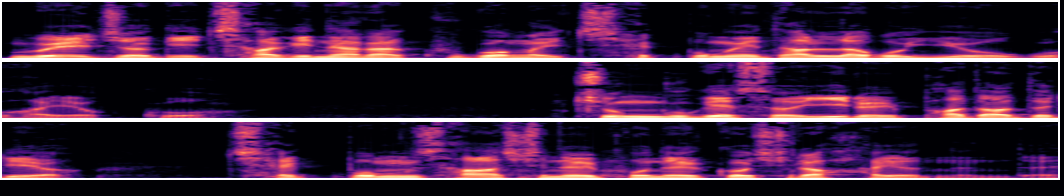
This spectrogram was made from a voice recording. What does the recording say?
외적이 자기 나라 국왕을 책봉해 달라고 요구하였고 중국에서 이를 받아들여 책봉 사신을 보낼 것이라 하였는데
